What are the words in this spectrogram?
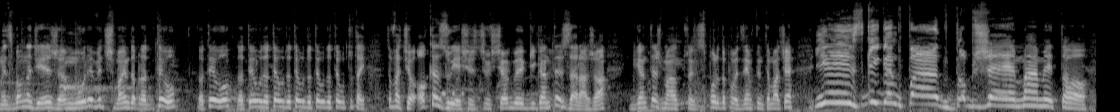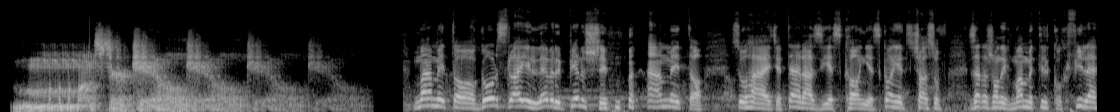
Więc mam nadzieję, że mury wytrzymają. Dobra, do tyłu, do tyłu, do tyłu, do tyłu, do tyłu, do tyłu, do tyłu, tutaj. Słuchajcie, okazuje się rzeczywiście, by gigant też zaraża. Gigant też ma tutaj sporo do powiedzenia w tym temacie. Jest! Gigant padł! Dobrze, mamy to! Monster. Kill. Kill. Mamy to! Goldsly level pierwszy, mamy to! Słuchajcie, teraz jest koniec, koniec czasów zarażonych, mamy tylko chwilę,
